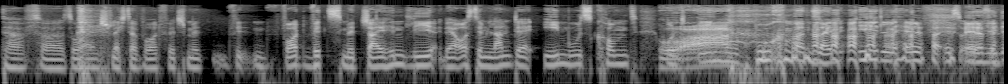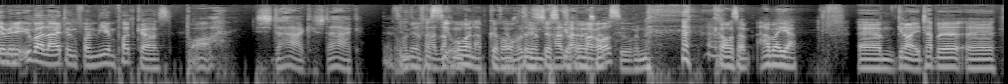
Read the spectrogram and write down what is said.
Das war so ein schlechter Wortwitz mit, Wi- Wortwitz mit Jai Hindley, der aus dem Land der Emus kommt und Boah. Emo Buchmann sein Edelhelfer ist. Ey, das klingt ja wie wir- eine Überleitung von mir im Podcast. Boah, Stark, stark. da muss sind mir fast die Sachen- Ohren Da abgeraucht, muss ich mir ein paar Sachen mal raussuchen. Grausam. Aber ja, Ähm, genau, Etappe äh,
